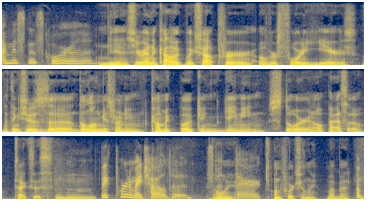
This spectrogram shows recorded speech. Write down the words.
I miss Miss Cora. Yeah, she ran a comic book shop for over 40 years. I think she was uh, the longest running comic book and gaming store in El Paso, Texas. Mm-hmm. Big part of my childhood spent Oh, yeah. there. Unfortunately, my bad. Oh,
